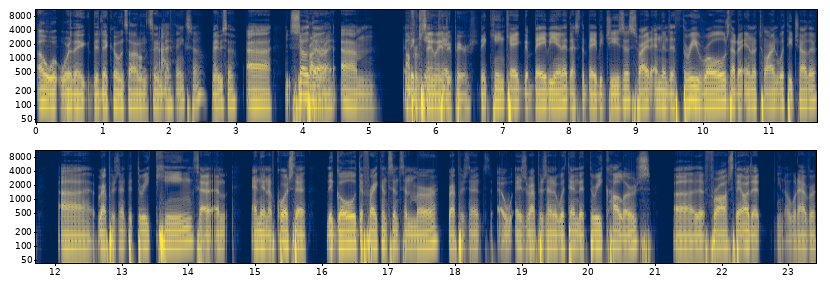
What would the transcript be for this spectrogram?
Oh, were they? Did they coincide on the same day? I think so. Maybe so. Uh, You're so the right. um, I'm the from king St. Landry Parish. the king cake, the baby in it, that's the baby Jesus, right? And then the three rows that are intertwined with each other uh, represent the three kings, uh, and, and then of course the the gold, the frankincense, and myrrh represents uh, is represented within the three colors, uh, the frosting or the you know whatever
